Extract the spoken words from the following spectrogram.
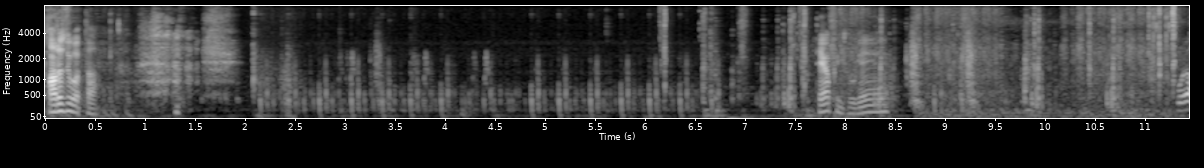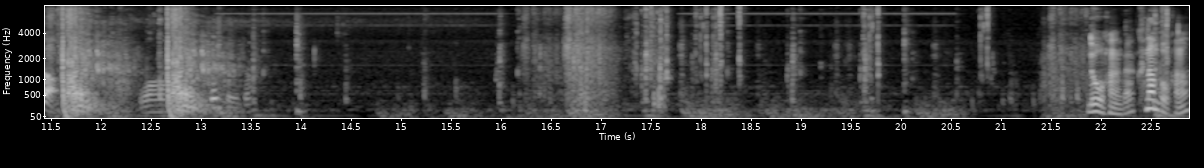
바로 죽었다. 대각핀 두 개. 뭐야? 와, 이게 뭐죠? 누구 가는 거야? 큰한 보고 가나?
